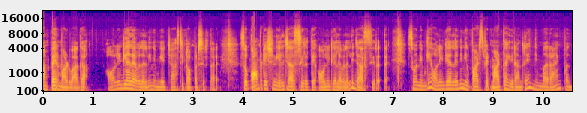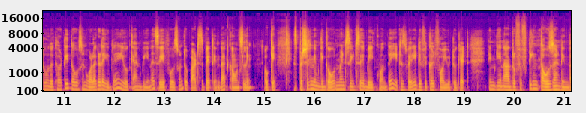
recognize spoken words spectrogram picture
ಕಂಪೇರ್ ಮಾಡುವಾಗ ಆಲ್ ಇಂಡಿಯಾ ಲೆವೆಲಲ್ಲಿ ನಿಮಗೆ ಜಾಸ್ತಿ ಟಾಪರ್ಸ್ ಇರ್ತಾರೆ. ಸೊ ಕಾಂಪಿಟೇಷನ್ ಎಲ್ಲಿ ಜಾಸ್ತಿ ಇರುತ್ತೆ? ಆಲ್ ಇಂಡಿಯಾ ಲೆವೆಲಲ್ಲಿ ಜಾಸ್ತಿ ಇರುತ್ತೆ. ಸೊ ನಿಮಗೆ ಆಲ್ ಇಂಡಿಯಾದಲ್ಲಿ ನೀವು ಪಾರ್ಟಿಸಿಪೇಟ್ ಮಾಡ್ತಾ ಇದ್ದೀರಾ ಅಂದರೆ ನಿಮ್ಮ ರ್ಯಾಂಕ್ ಬಂದು ಒಂದು ಥರ್ಟಿ ತೌಸಂಡ್ ಒಳಗಡೆ ಇದ್ದರೆ you can be in a safe person to participate in that counselling okay especially ನಿಮಗೆ ಗೌರ್ಮೆಂಟ್ ಸೀಟ್ಸೇ ಬೇಕು ಅಂದರೆ it is very difficult for you to get ನಿಮಗೆ ಏನಾದರೂ ಫಿಫ್ಟೀನ್ ತೌಸಂಡಿಂದ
